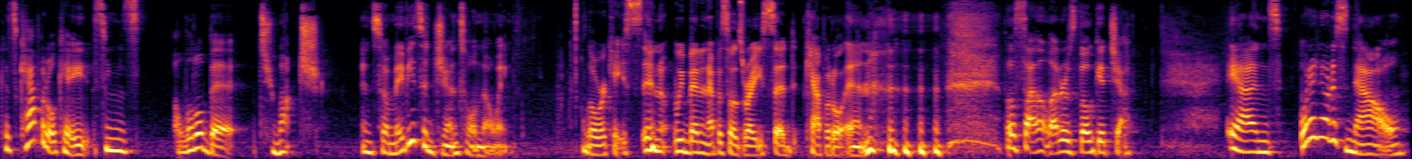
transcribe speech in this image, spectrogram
Because capital K seems a little bit too much. And so maybe it's a gentle knowing, lowercase. And we've been in episodes where I said capital N. Those silent letters, they'll get you. And what I notice now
